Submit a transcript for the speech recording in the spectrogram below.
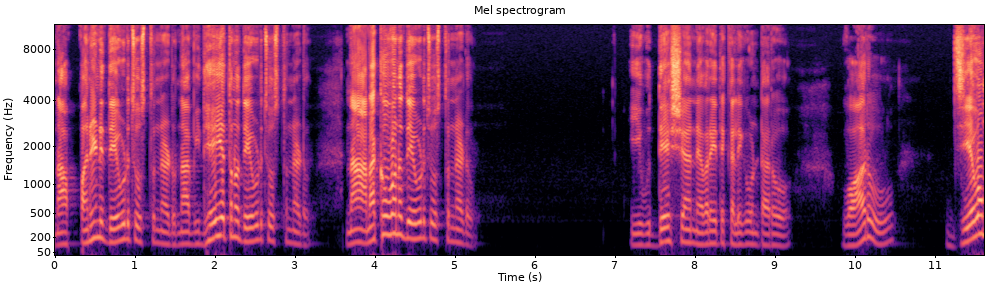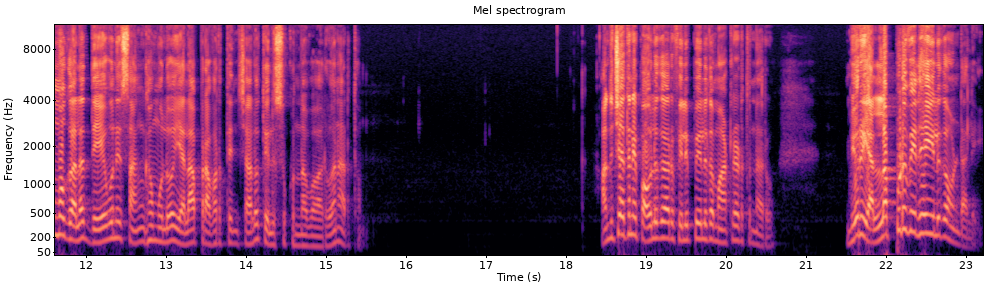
నా పనిని దేవుడు చూస్తున్నాడు నా విధేయతను దేవుడు చూస్తున్నాడు నా అనకువను దేవుడు చూస్తున్నాడు. ఈ ఉద్దేశాన్ని ఎవరైతే కలిగి ఉంటారో వారు జీవము గల దేవుని సంఘములో ఎలా ప్రవర్తించాలో తెలుసుకున్నవారు అని అర్థం. అందుచేతనే పౌలు గారు ఫిలిపీలతో మాట్లాడుతున్నారు. మీరు ఎల్లప్పుడూ విధేయులుగా ఉండాలి.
